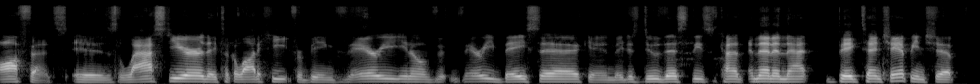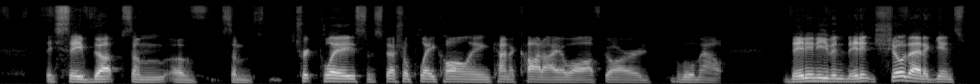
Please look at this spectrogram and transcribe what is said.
offense is last year they took a lot of heat for being very, you know, v- very basic and they just do this these kind of and then in that Big 10 championship they saved up some of some trick plays, some special play calling, kind of caught Iowa off guard, blew them out. They didn't even they didn't show that against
